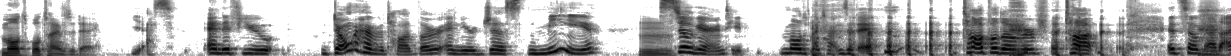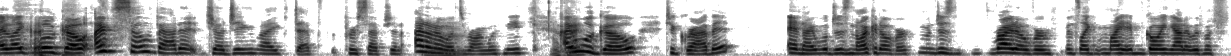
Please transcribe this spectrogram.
multiple times a day. Yes. And if you don't have a toddler and you're just me, Mm. still guaranteed multiple times a day. Toppled over top. It's so bad. I like will go. I'm so bad at judging like depth perception. I don't know what's Mm. wrong with me. I will go to grab it and I will just knock it over. Just right over. It's like my I'm going at it with my f-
